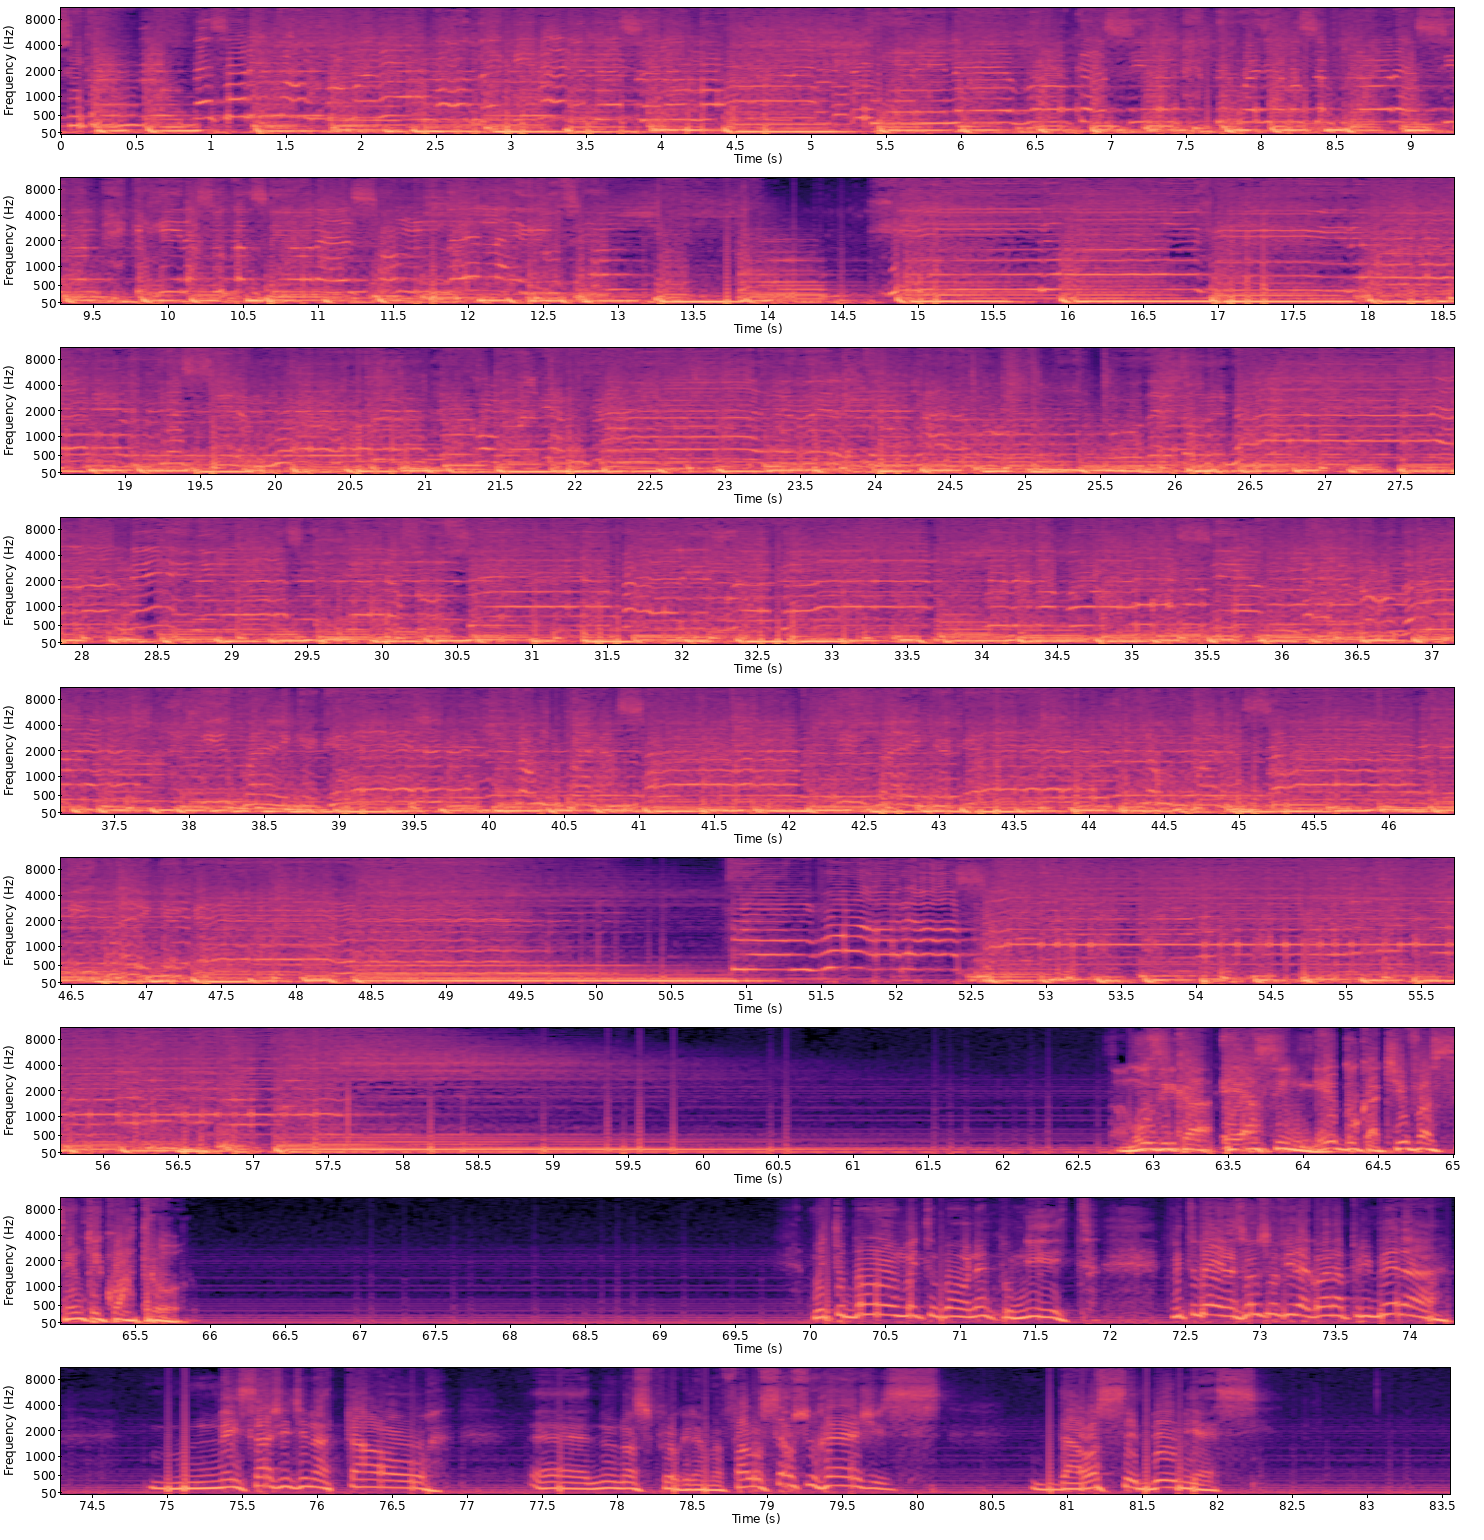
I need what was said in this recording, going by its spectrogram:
Sim, Educativa 104. Muito bom, muito bom, né? Bonito. Muito bem, nós vamos ouvir agora a primeira mensagem de Natal é, no nosso programa. Fala o Celso Regis, da OCBMS.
